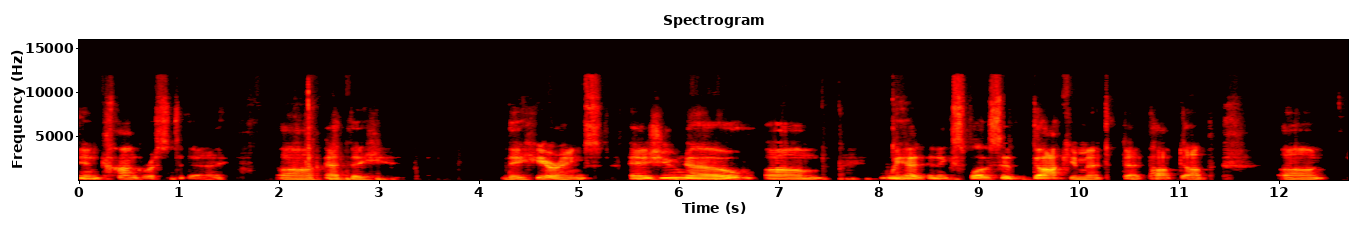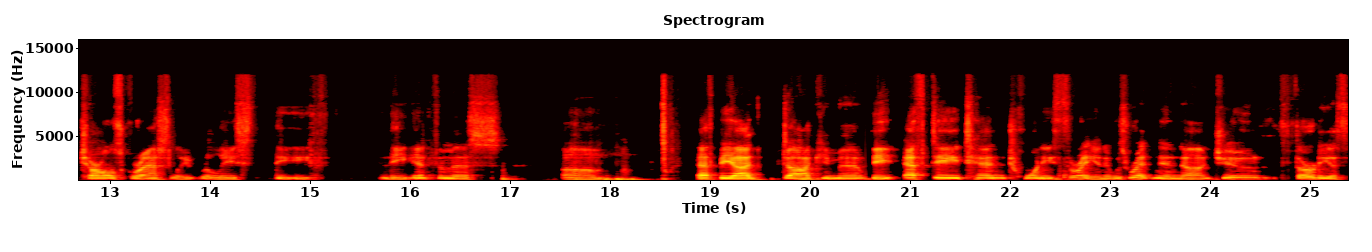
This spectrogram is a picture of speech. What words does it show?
in Congress today uh, at the the hearings. As you know, um, we had an explosive document that popped up uh, Charles Grassley released the the infamous um, FBI document, the FD 1023, and it was written in uh, June 30th,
